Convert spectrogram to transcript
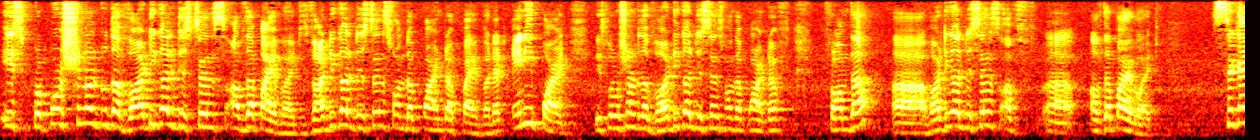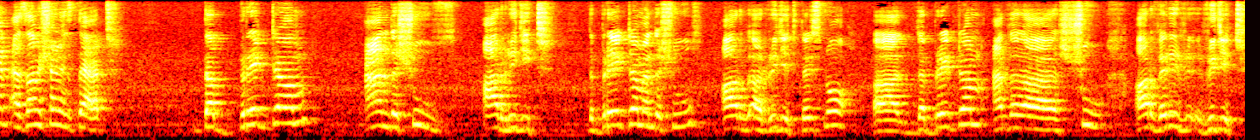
is proportional to the vertical distance of the pivot. Vertical distance from the point of pivot at any point is proportional to the vertical distance from the point of from the uh, vertical distance of uh, of the pivot. Second assumption is that the brake drum and the shoes are rigid. The brake drum and the shoes are, are rigid. There is no uh, the brake drum and the uh, shoe are very rigid.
